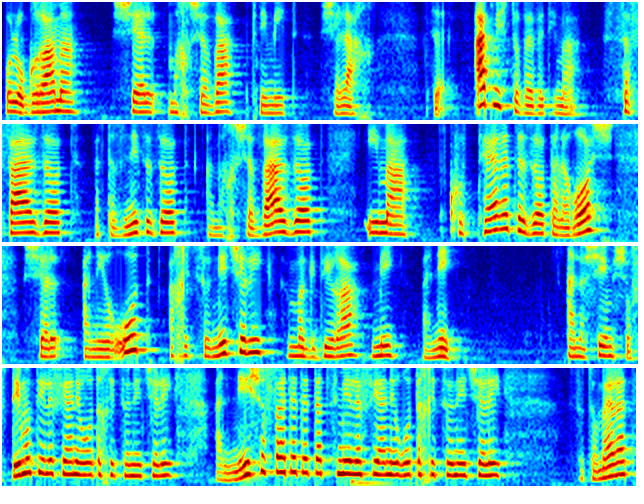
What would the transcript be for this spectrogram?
הולוגרמה של מחשבה פנימית שלך. זה את מסתובבת עם השפה הזאת, התבנית הזאת, המחשבה הזאת, עם הכותרת הזאת על הראש של הנראות החיצונית שלי מגדירה מי אני. אנשים שופטים אותי לפי הנראות החיצונית שלי, אני שופטת את עצמי לפי הנראות החיצונית שלי. זאת אומרת,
